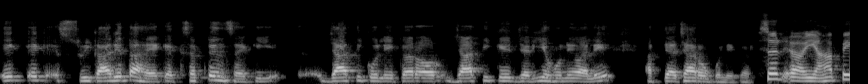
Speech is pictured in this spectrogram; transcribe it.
एक एक स्वीकार्यता है एक एक्सेप्टेंस है कि जाति को लेकर और जाति के ज़रिए होने वाले अत्याचारों को लेकर। सर यहाँ पे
